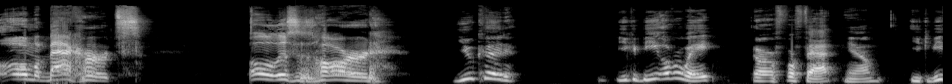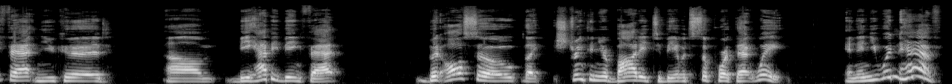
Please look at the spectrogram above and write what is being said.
Oh, my back hurts. Oh, this is hard. you could you could be overweight or or fat, you know. You could be fat and you could um, be happy being fat, but also like strengthen your body to be able to support that weight, and then you wouldn't have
